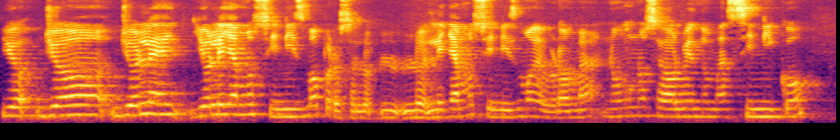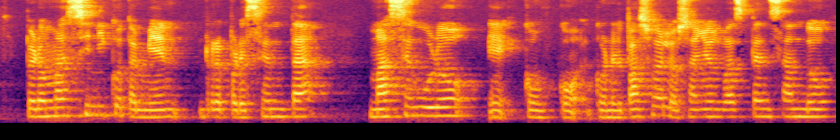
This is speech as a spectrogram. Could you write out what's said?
yo, yo, yo, le, yo le llamo cinismo, pero se lo, le llamo cinismo de broma, ¿no? Uno se va volviendo más cínico pero más cínico también representa, más seguro, eh, con, el paso de los años vas pensando,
